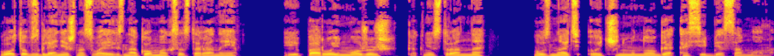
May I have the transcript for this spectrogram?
Вот взглянешь на своих знакомых со стороны, и порой можешь, как ни странно, узнать очень много о себе самом.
